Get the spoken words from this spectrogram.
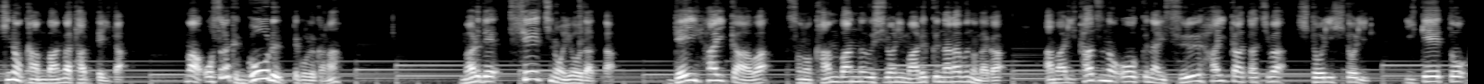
木の看板が立っていた。まあ、おそらくゴールってことかな。まるで聖地のようだった。デイハイカーはその看板の後ろに丸く並ぶのだが、あまり数の多くないスルーハイカーたちは一人一人、畏敬と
